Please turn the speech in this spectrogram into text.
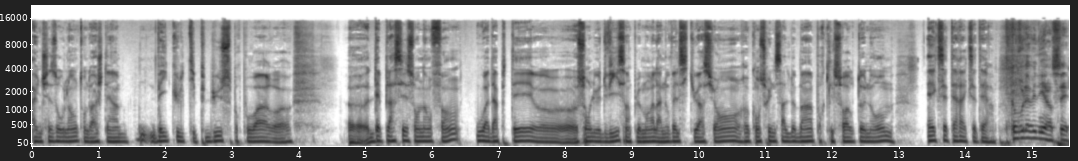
à une chaise roulante. On doit acheter un véhicule type bus pour pouvoir euh, euh, déplacer son enfant ou adapter euh, son lieu de vie simplement à la nouvelle situation, reconstruire une salle de bain pour qu'il soit autonome, etc., etc. Comme vous l'avez dit, hein, c'est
